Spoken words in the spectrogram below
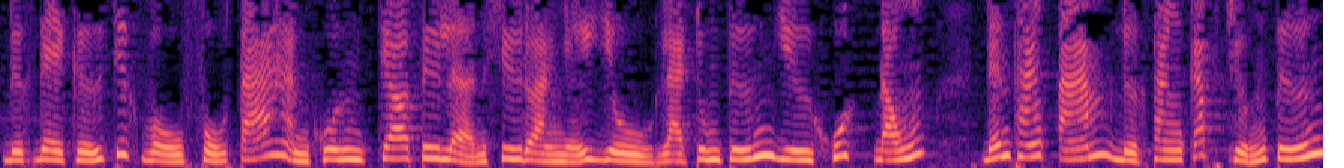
được đề cử chức vụ phụ tá hành quân cho tư lệnh sư đoàn nhảy dù là trung tướng Dư quốc Đóng. Đến tháng 8 được thăng cấp trưởng tướng,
